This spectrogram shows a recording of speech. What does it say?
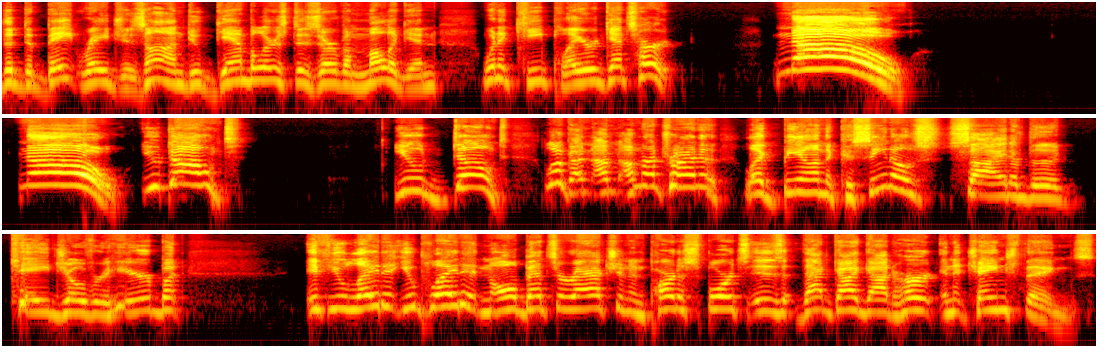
The debate rages on. Do gamblers deserve a mulligan when a key player gets hurt? No! No, you don't. You don't. Look, I, I'm, I'm not trying to like be on the casino's side of the cage over here, but if you laid it, you played it, and all bets are action. And part of sports is that guy got hurt and it changed things.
